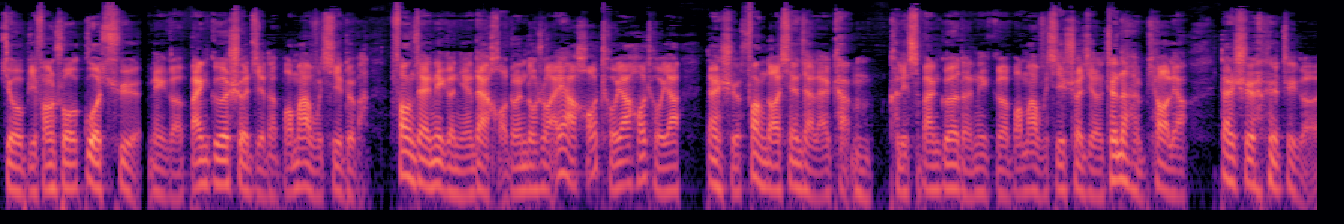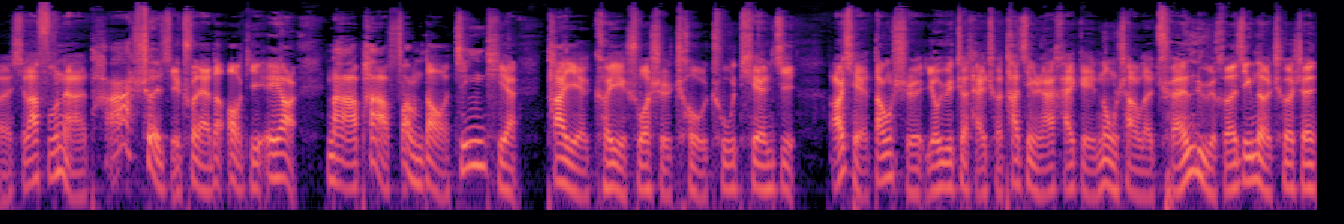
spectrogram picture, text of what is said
就比方说过去那个班戈设计的宝马五系，对吧？放在那个年代，好多人都说，哎呀，好丑呀，好丑呀。但是放到现在来看，嗯，克里斯班戈的那个宝马五系设计的真的很漂亮。但是这个希拉夫呢，他设计出来的奥迪 A2，哪怕放到今天，它也可以说是丑出天际。而且当时由于这台车它竟然还给弄上了全铝合金的车身，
